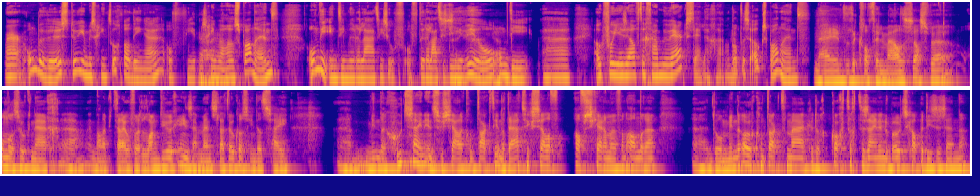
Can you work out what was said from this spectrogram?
Maar onbewust doe je misschien toch wel dingen, of vind je het misschien wel heel spannend, om die intieme relaties of, of de relaties die je wil, om die uh, ook voor jezelf te gaan bewerkstelligen. Want dat is ook spannend. Nee, dat, klopt helemaal. Dus als we onderzoek naar, uh, en dan heb je het over langdurig eenzaam mensen, laat ook wel zien dat zij uh, minder goed zijn in sociale contacten, inderdaad zichzelf afschermen van anderen. Uh, door minder oogcontact te maken, door korter te zijn in de boodschappen die ze zenden.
